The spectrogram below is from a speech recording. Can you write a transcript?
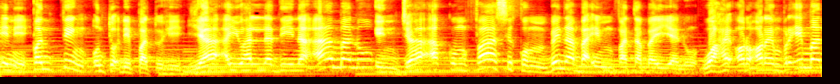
ini penting untuk dipatuhi. Ya ayyuhalladzina amanu in ja'akum fasiqun binaba'in fatabayyanu. Wahai orang-orang yang beriman,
